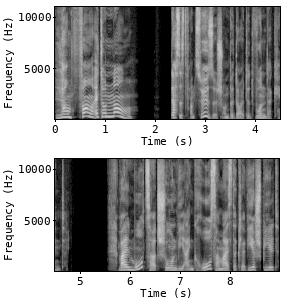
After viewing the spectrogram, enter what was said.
L'enfant étonnant. Das ist Französisch und bedeutet Wunderkind. Weil Mozart schon wie ein großer Meister Klavier spielt,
